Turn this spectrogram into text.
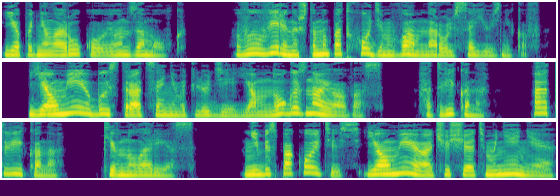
я подняла руку, и он замолк. «Вы уверены, что мы подходим вам на роль союзников? Я умею быстро оценивать людей, я много знаю о вас. От Викона?» «От Викона», — кивнул Ариас. «Не беспокойтесь, я умею очищать мнение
